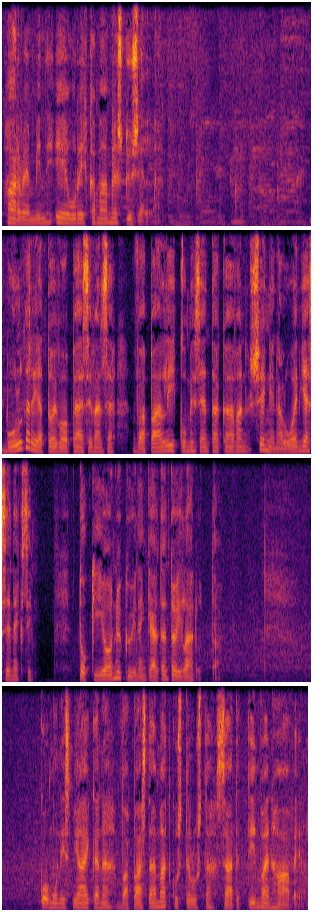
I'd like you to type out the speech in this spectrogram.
Harvemmin EU-rihkamaa myös kysellään. Bulgaria toivoo pääsevänsä vapaan liikkumisen takaavan Schengen-alueen jäseneksi. Toki jo nykyinen käytäntö ilahduttaa. Kommunismiaikana vapaasta matkustelusta saatettiin vain haaveilla.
